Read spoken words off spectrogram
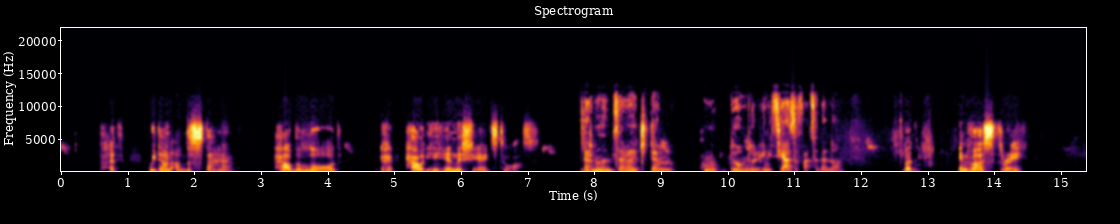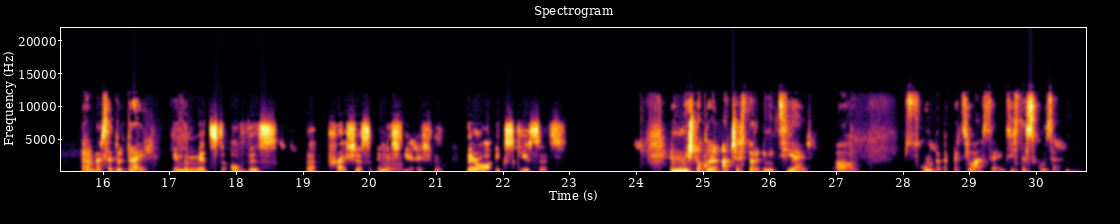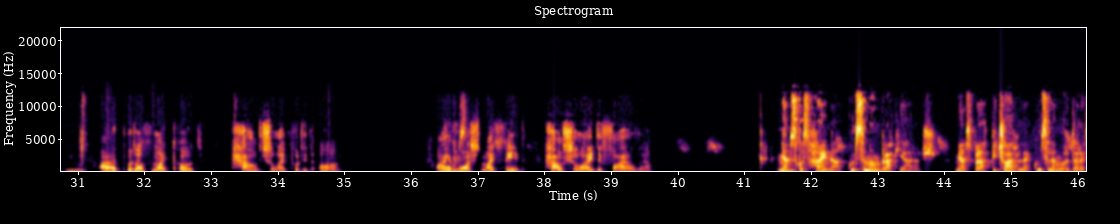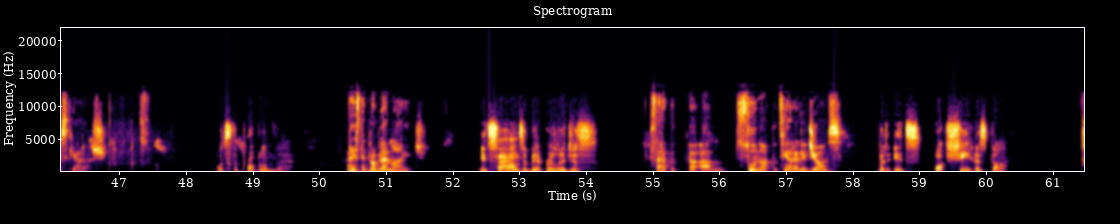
But we don't understand how the Lord, how He initiates to us. Dar nu înțelegem cum Domnul inițiază față de noi. But in verse 3, Dar în versetul 3, in the midst of this uh, precious initiation, there are excuses. în mijlocul acestor inițieri uh, scumpe, prețioase, există scuze. I put off my coat. How shall I put it on? I have washed my feet. How shall I defile them? Mi-am scos haina, cum să mă îmbrac iarăși? Mi-am spălat picioarele, cum să le murdăresc iarăși? What's the problem there? Care este problema aici? It sounds a bit religious, S-ar put, uh, um, sună puțin religios, but it's what she has done,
